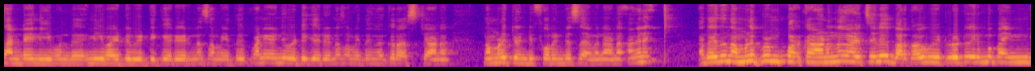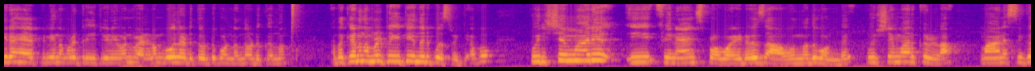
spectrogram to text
സൺഡേ ലീവ് ഉണ്ട് ലീവായിട്ട് വീട്ടിൽ കയറി വരുന്ന സമയത്ത് പണി കഴിഞ്ഞ് വീട്ടിൽ കയറി വരുന്ന സമയത്ത് നിങ്ങൾക്ക് റെസ്റ്റ് ആണ്. നമ്മൾ ട്വന്റി ഫോർ ഇന്റു സെവൻ ആണ്. അങ്ങനെ അതായത് നമ്മളിപ്പം കാണുന്ന കാഴ്ചയിൽ ഭർത്താവ് വീട്ടിലോട്ട് വരുമ്പോൾ ഭയങ്കര ഹാപ്പിലി നമ്മൾ ട്രീറ്റ് ചെയ്യണം വെള്ളം പോലെ എടുത്തോട്ട് കൊണ്ടുവന്ന് കൊടുക്കുന്നു. അതൊക്കെയാണ് നമ്മൾ ട്രീറ്റ് ചെയ്യുന്ന ഒരു പെർസ്പെക്റ്റീവ് അപ്പോൾ പുരുഷന്മാർ ഈ ഫിനാൻസ് പ്രൊവൈഡേഴ്സ് ആവുന്നത് കൊണ്ട് പുരുഷന്മാർക്കുള്ള മാനസിക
